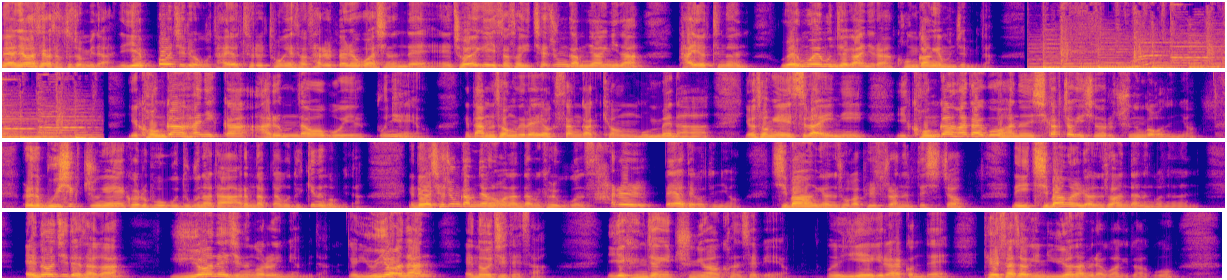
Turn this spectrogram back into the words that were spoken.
네, 안녕하세요. 닥터조입니다. 예뻐지려고 다이어트를 통해서 살을 빼려고 하시는데 예, 저에게 있어서 이 체중 감량이나 다이어트는 외모의 문제가 아니라 건강의 문제입니다. 건강하니까 아름다워 보일 뿐이에요. 남성들의 역삼각형 몸매나 여성의 S라인이 이 건강하다고 하는 시각적인 신호를 주는 거거든요. 그래서 무의식 중에 그거를 보고 누구나 다 아름답다고 느끼는 겁니다. 내가 체중 감량을 원한다면 결국은 살을 빼야 되거든요. 지방 연소가 필수라는 뜻이죠. 근데 이 지방을 연소한다는 거는 에너지 대사가 유연해지는 것을 의미합니다. 유연한 에너지 대사. 이게 굉장히 중요한 컨셉이에요. 오늘 이 얘기를 할 건데 대사적인 유연함이라고 하기도 하고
